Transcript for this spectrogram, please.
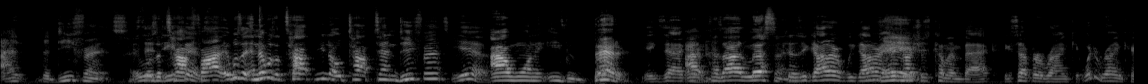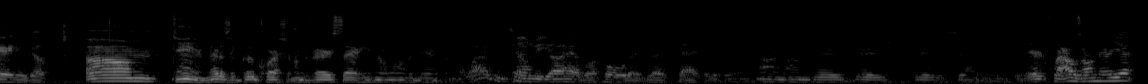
I the defense. It's it was a that top five. It was a, and it was a top you know top ten defense. Yeah. I want it even better. Exactly. Because I, listen. Because we got our we got our edge Yeah. rushers coming back, except for Ryan. Where did Ryan Kerrigan go? Um, damn, that is a good question. I'm very sad he's no longer there though. It tell me y'all have a hole at left tackle though? I'm, I'm very, very, very sad. Is Ereck Flowers on there yet?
